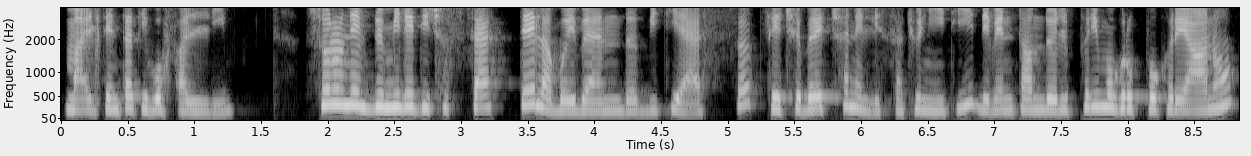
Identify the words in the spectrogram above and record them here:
ma il tentativo fallì. Solo nel 2017 la boy band BTS fece breccia negli Stati Uniti, diventando il primo gruppo coreano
